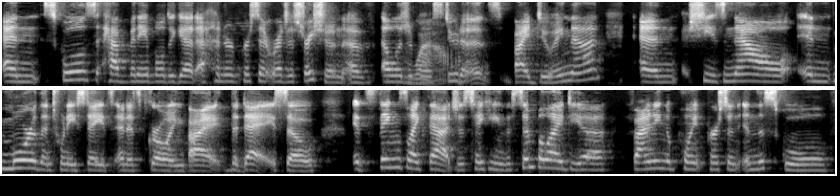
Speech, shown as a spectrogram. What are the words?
And schools have been able to get 100% registration of eligible wow. students by doing that. And she's now in more than 20 states and it's growing by the day. So it's things like that, just taking the simple idea, finding a point person in the school,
